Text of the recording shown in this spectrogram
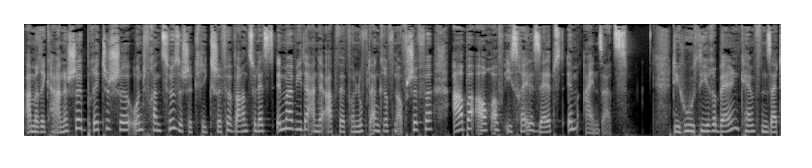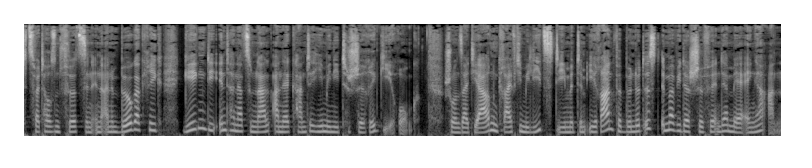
Amerikanische, britische und französische Kriegsschiffe waren zuletzt immer wieder an der Abwehr von Luftangriffen auf Schiffe, aber auch auf Israel selbst im Einsatz. Die Houthi-Rebellen kämpfen seit 2014 in einem Bürgerkrieg gegen die international anerkannte jemenitische Regierung. Schon seit Jahren greift die Miliz, die mit dem Iran verbündet ist, immer wieder Schiffe in der Meerenge an.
